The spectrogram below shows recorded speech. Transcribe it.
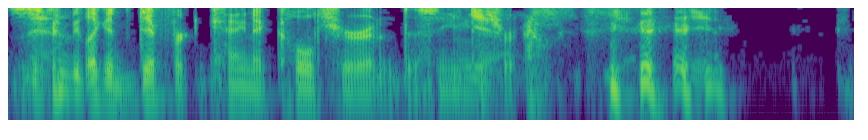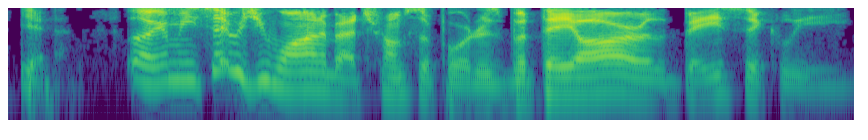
So it's gonna be like a different kind of culture at a DeSantis Yeah. rally. Yeah, yeah, yeah. Look, I mean, say what you want about Trump supporters, but they are basically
